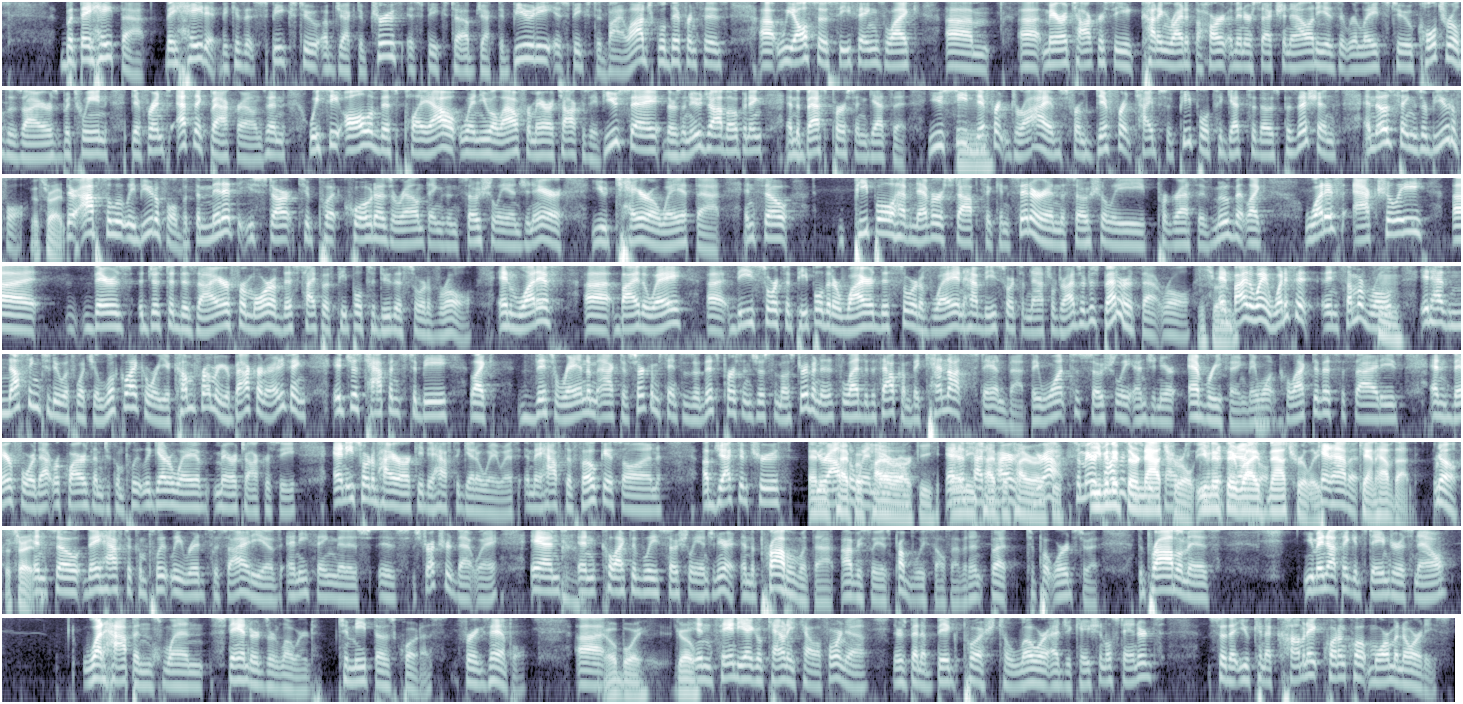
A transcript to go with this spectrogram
But they hate that. They hate it because it speaks to objective truth. It speaks to objective beauty. It speaks to biological differences. Uh, we also see things like um, uh, meritocracy cutting right at the heart of intersectionality as it relates to cultural desires between different ethnic backgrounds. And we see all of this play out when you allow for meritocracy. If you say there's a new job opening and the best person gets it, you see different drives from different types of people to get to those positions. And those things are beautiful. That's right. They're absolutely beautiful. But the minute that you start to put quotas around things and socially engineer, you tear away at that. And so people have never stopped to consider in the socially progressive movement like, what if actually uh, there's just a desire for more of this type of people to do this sort of role? And what if, uh, by the way, uh, these sorts of people that are wired this sort of way and have these sorts of natural drives are just better at that role? right. Hmm. And by the way, what if it, in some of roles, it has nothing to do with what you look like or where you come from or your background or anything? It just happens to be like this random act of circumstances or this person's just the most driven and it's led to this outcome. They cannot stand that. They want to socially engineer everything. They want collectivist societies and therefore that requires them to completely get away of meritocracy. Any sort of hierarchy they have to get away with and they have to focus on objective truth. Any you're out type the of window, hierarchy. and Any type, type, of hierarchy. You're out. So even if they're natural, hierarchy, even if they they're rise natural. naturally, Can't have it. Can't have that. No, That's right. And so they have to completely rid society of anything that is is structured that way, and and collectively socially engineer it. And the problem with that, obviously, is probably self evident, but to put words to it, the problem is you may not think it's dangerous now. What happens when standards are lowered to meet those quotas? For example, uh, Oh boy, go. in San Diego County, California, there's been a big push to lower educational standards so that you can accommodate quote unquote more minorities.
